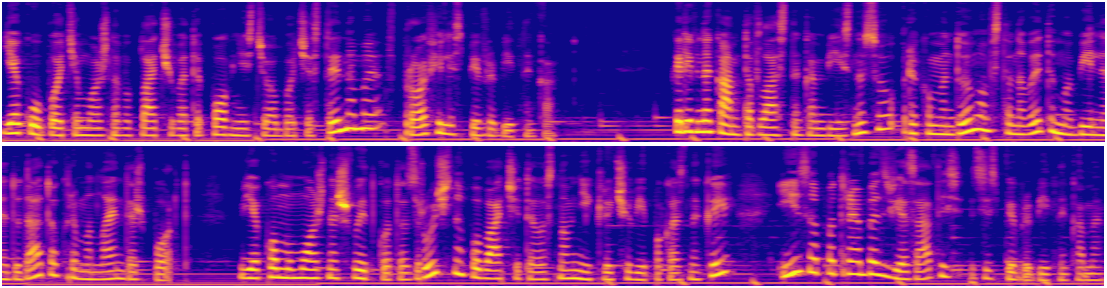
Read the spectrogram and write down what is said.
яку потім можна виплачувати повністю або частинами в профілі співробітника. Керівникам та власникам бізнесу рекомендуємо встановити мобільний додаток Remonline Dashboard, в якому можна швидко та зручно побачити основні ключові показники і за потреби зв'язатись зі співробітниками.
